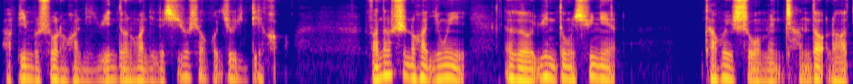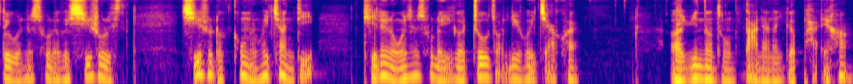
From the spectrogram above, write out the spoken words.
啊，并不说的话，你运动的话，你的吸收效果就一定好。反倒是的话，因为那个运动训练，它会使我们肠道然后对维生素的一个吸收的吸收的功能会降低，体内的维生素的一个周转率会加快，而运动中大量的一个排汗，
